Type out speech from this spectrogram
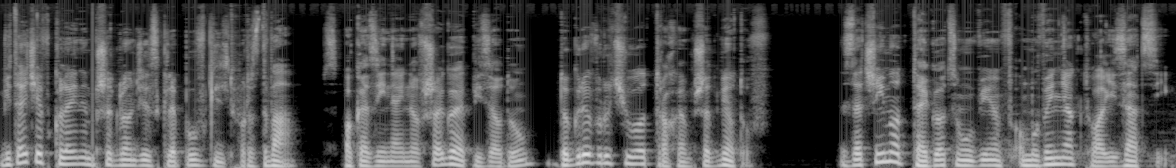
witajcie w kolejnym przeglądzie sklepów Guild Wars 2. Z okazji najnowszego epizodu do gry wróciło trochę przedmiotów. Zacznijmy od tego, co mówiłem w omówieniu aktualizacji.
